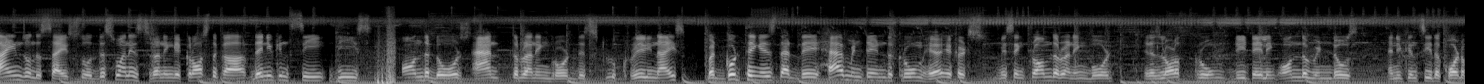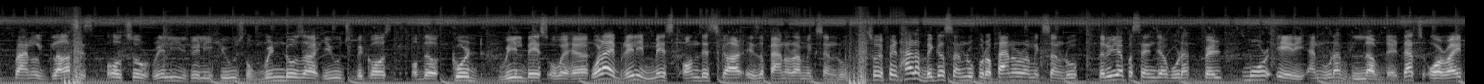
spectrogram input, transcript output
lines on the side. So this one is running across the car. Then you can see these on the doors and the running board. This look really nice. But good thing is that they have maintained the chrome here. If it's missing from the running board there is a lot of chrome detailing on the windows and you can see the quarter panel glass is also really really huge. The windows are huge because of the good wheelbase over here. What i really missed on this car is a panoramic sunroof. So if it had a bigger sunroof or a panoramic sunroof the rear passenger would have felt more airy and would have loved it. That's all right.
